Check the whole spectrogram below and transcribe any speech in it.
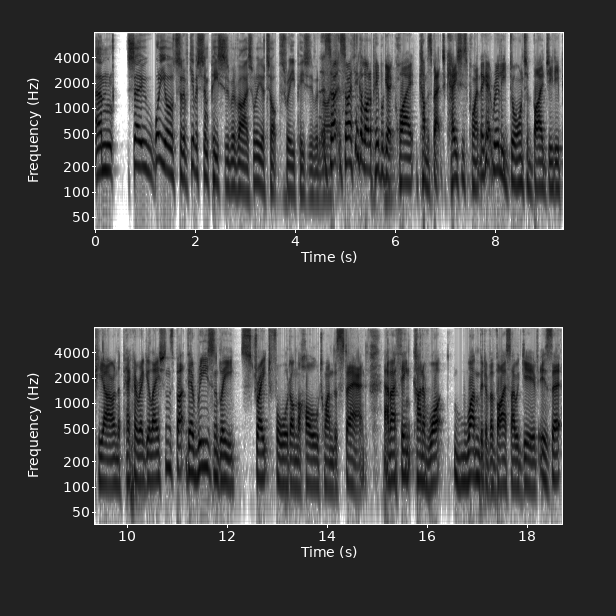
um, so, what are your sort of give us some pieces of advice? What are your top three pieces of advice? So, so I think a lot of people get quite comes back to Casey's point. They get really daunted by GDPR and the PECR regulations, but they're reasonably straightforward on the whole to understand. And I think kind of what one bit of advice I would give is that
